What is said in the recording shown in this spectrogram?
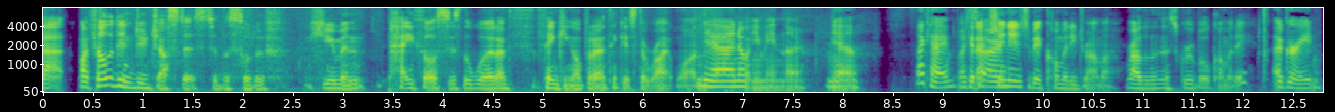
that I felt it didn't do justice to the sort of human pathos is the word I'm th- thinking of, but I don't think it's the right one. yeah, I know what you mean, though. Yeah. Okay. Like it so- actually needed to be a comedy drama rather than a screwball comedy. agreed.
